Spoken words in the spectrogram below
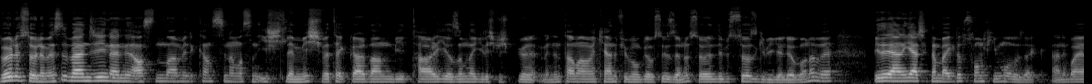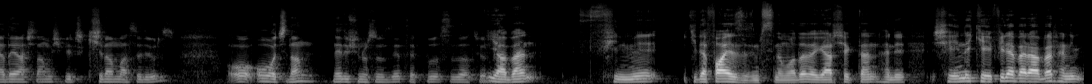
Böyle söylemesi bence yine hani aslında Amerikan sinemasını işlemiş ve tekrardan bir tarih yazımına girişmiş bir yönetmenin tamamen kendi filmografisi üzerine söylediği bir söz gibi geliyor bana ve bir de yani gerçekten belki de son filmi olacak. Hani bayağı da yaşlanmış bir kişiden bahsediyoruz. O, o açıdan ne düşünürsünüz diye topu size atıyorum. Ya ben filmi iki defa izledim sinemada ve gerçekten hani şeyin de keyfiyle beraber hani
